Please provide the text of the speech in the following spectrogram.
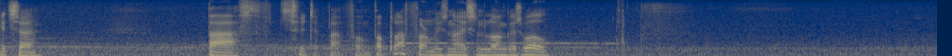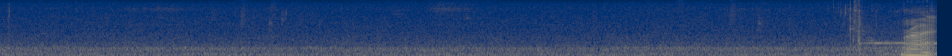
It's a path to the platform, but platform is nice and long as well. Right.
